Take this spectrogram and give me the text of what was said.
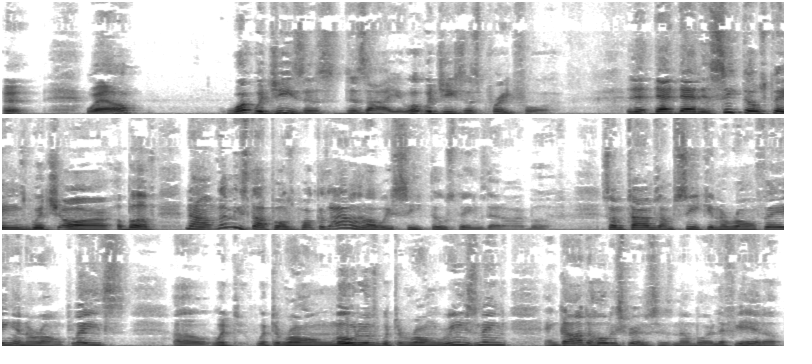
well, what would Jesus desire? What would Jesus pray for? That, that, that is seek those things which are above. Now, let me stop pausing because I don't always seek those things that are above. Sometimes I'm seeking the wrong thing in the wrong place, uh, with with the wrong motive, with the wrong reasoning. And God, the Holy Spirit says, "No, boy, lift your head up.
